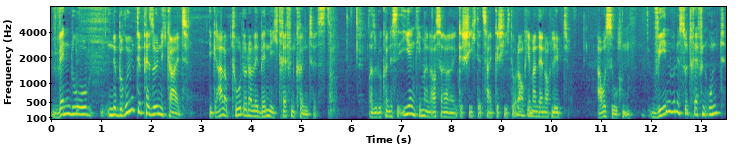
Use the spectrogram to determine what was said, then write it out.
Wenn du eine berühmte Persönlichkeit, egal ob tot oder lebendig, treffen könntest, also du könntest dir irgendjemand aus der Geschichte, Zeitgeschichte oder auch jemand, der noch lebt, aussuchen, wen würdest du treffen und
